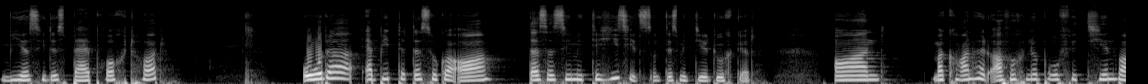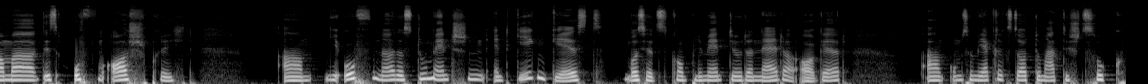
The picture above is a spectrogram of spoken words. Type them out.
wie er sie das beibracht hat. Oder er bietet das sogar an, dass er sie mit dir hinsitzt und das mit dir durchgeht. Und man kann halt einfach nur profitieren, wenn man das offen ausspricht. Ähm, je offener, dass du Menschen entgegengehst, was jetzt Komplimente oder Neider angeht, ähm, umso mehr kriegst du automatisch zurück.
